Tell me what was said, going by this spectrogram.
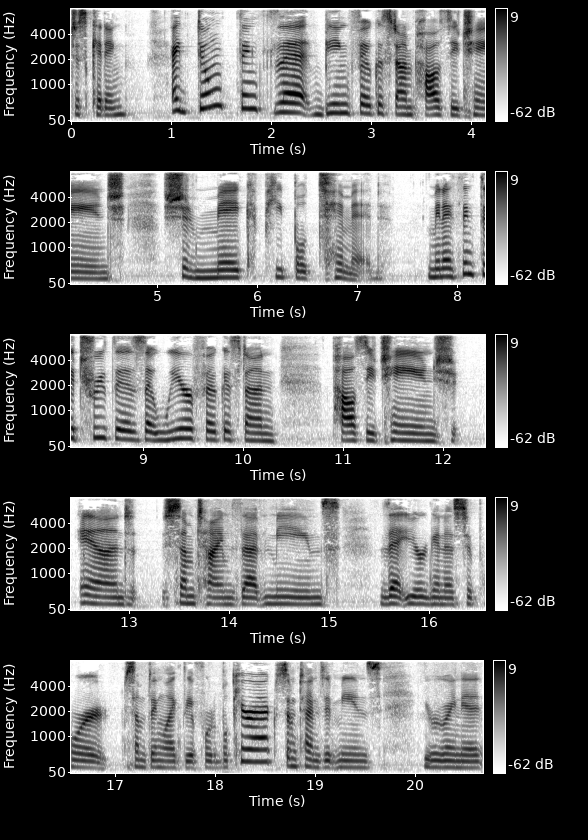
just kidding. I don't think that being focused on policy change should make people timid. I mean, I think the truth is that we're focused on policy change, and sometimes that means that you're going to support something like the Affordable Care Act. Sometimes it means you're going to,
